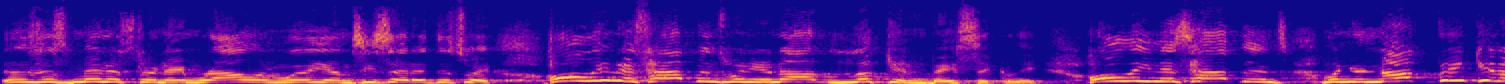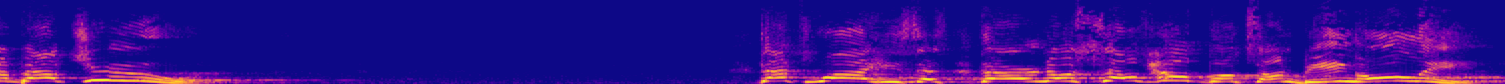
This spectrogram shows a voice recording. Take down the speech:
There's this minister named Rowan Williams. He said it this way. Holiness happens when you're not looking, basically. Holiness happens when you're not thinking about you. That's why he says there are no self-help books on being holy.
